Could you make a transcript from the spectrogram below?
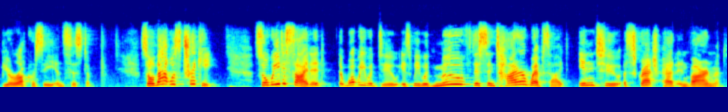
bureaucracy and system. So that was tricky. So we decided that what we would do is we would move this entire website into a Scratchpad environment.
